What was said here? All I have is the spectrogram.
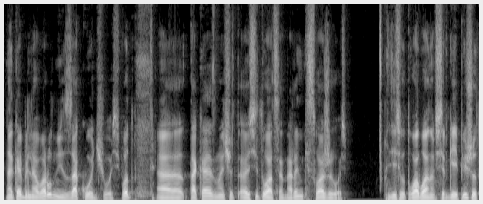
на кабельное оборудование закончилась. Вот э, такая, значит, э, ситуация на рынке сложилась. Здесь вот Лобанов Сергей пишет,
